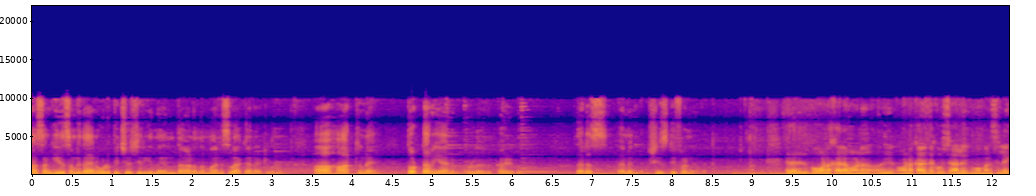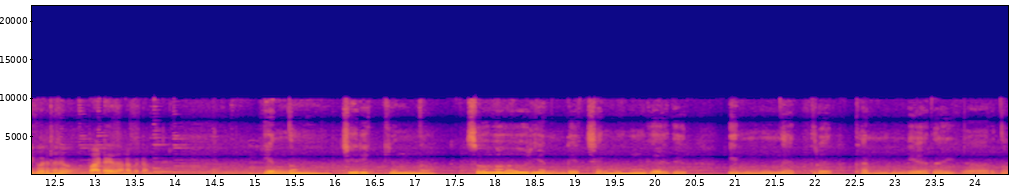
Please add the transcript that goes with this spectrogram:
ആ സംഗീത സംവിധാനം ഒളിപ്പിച്ചു വെച്ചിരിക്കുന്നത് എന്താണെന്ന് മനസ്സിലാക്കാനായിട്ടുള്ളതും ആ ഹാർട്ടിനെ തൊട്ടറിയാനും ഉള്ള ഒരു കഴിവ്. That is I mean she is different in it ഏതായാലും ഇതിപ്പോൾ ഓണക്കാലമാണ്. ഈ ഓണക്കാലത്തെക്കുറിച്ച് ആലോചിക്കുമ്പോൾ മനസ്സിലേക്ക് വരുന്നൊരു പാട്ട് ഏതാണ് പെട്ടെന്ന്. എന്നും ചിരിക്കുന്ന സൂര്യന്റെ ചെങ്കതിർ ഇന്നെത്ര ധന്യതയാർന്നു.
